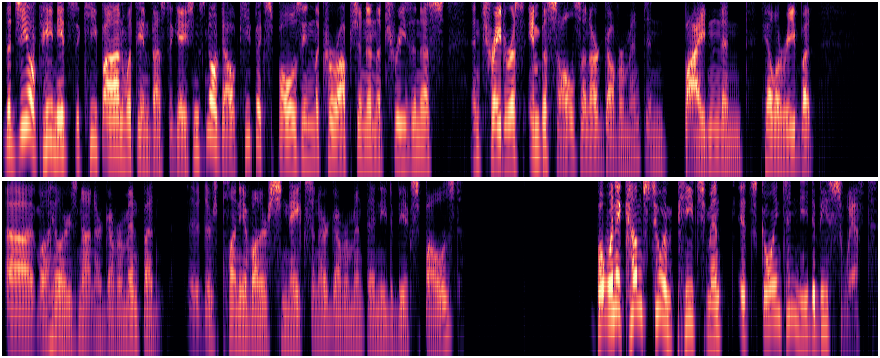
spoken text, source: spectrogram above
The GOP needs to keep on with the investigations, no doubt, keep exposing the corruption and the treasonous and traitorous imbeciles in our government, in Biden and Hillary, but, uh, well, Hillary's not in our government, but there's plenty of other snakes in our government that need to be exposed. But when it comes to impeachment, it's going to need to be swift.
